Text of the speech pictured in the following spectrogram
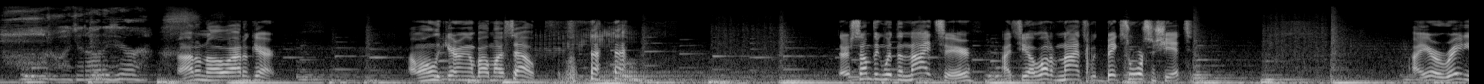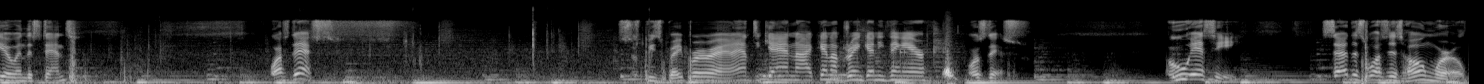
How do I get out of here? I don't know, I don't care. I'm only caring about myself. There's something with the knights here. I see a lot of knights with big swords and shit. I hear a radio in this tent. What's this? It's just piece of paper, an empty can. I cannot drink anything here. What's this? Who is he? Said this was his home world.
